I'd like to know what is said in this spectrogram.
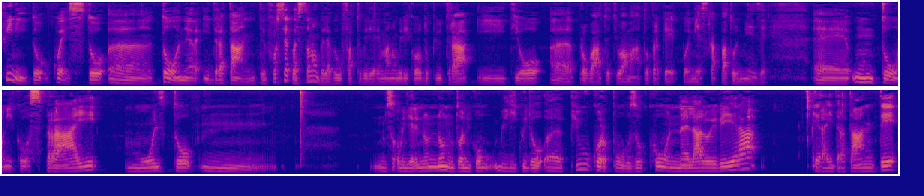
finito questo uh, toner idratante, forse questo non ve l'avevo fatto vedere ma non mi ricordo più tra i ti ho uh, provato e ti ho amato perché poi mi è scappato il mese, eh, un tonico spray molto, mm, non so come dire, non, non un tonico liquido, eh, più corposo con l'aloe vera, era idratante,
